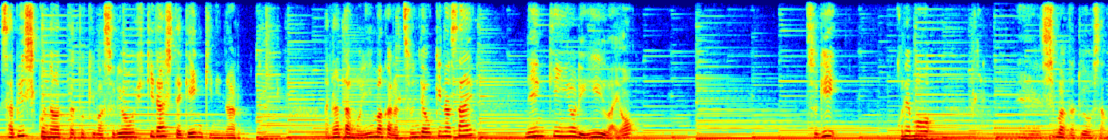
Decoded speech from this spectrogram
寂しくなった時はそれを引き出して元気になる。あなたも今から積んでおきなさい。年金よりいいわよ。次。これも、えー、柴田豊さん。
